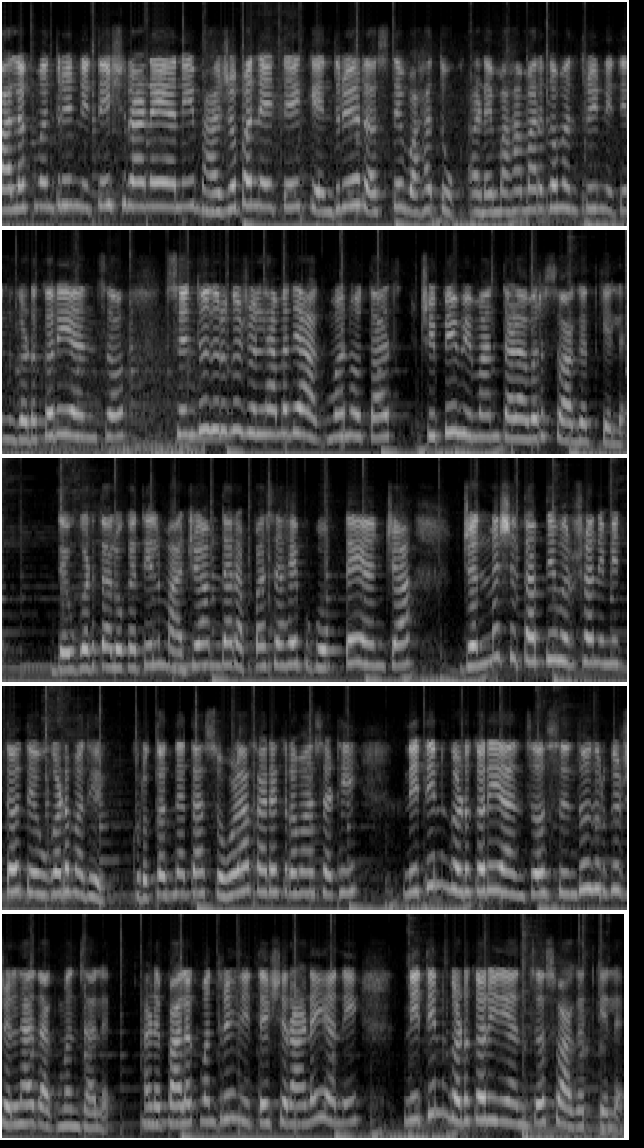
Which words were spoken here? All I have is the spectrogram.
पालकमंत्री नितेश राणे यांनी भाजप नेते केंद्रीय रस्ते वाहतूक आणि महामार्ग मंत्री नितीन गडकरी यांचं सिंधुदुर्ग जिल्ह्यामध्ये आगमन होताच चिपी विमानतळावर स्वागत केलं. देवगड तालुक्यातील माजी आमदार अप्पासाहेब गोपटे यांच्या जन्मशताब्दी वर्षानिमित्त देवगडमधील कृतज्ञता सोहळा कार्यक्रमासाठी नितीन गडकरी यांचं सिंधुदुर्ग जिल्ह्यात आगमन झालंय आणि पालकमंत्री नितेश राणे यांनी नितीन गडकरी यांचं स्वागत केलंय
